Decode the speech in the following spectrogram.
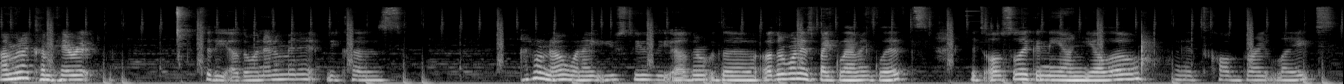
I'm gonna compare it to the other one in a minute because I don't know when I used to use the other the other one is by Glam and Glits. It's also like a neon yellow it's called Bright Lights.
